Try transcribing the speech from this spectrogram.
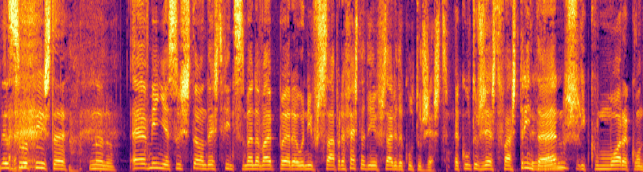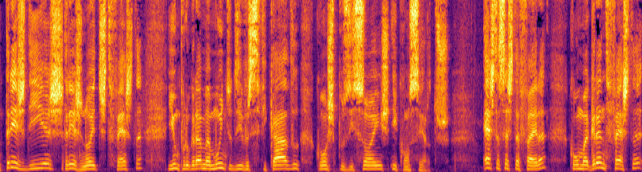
Na sua pista, Nuno. A minha sugestão deste fim de semana vai para o aniversário, para a festa de aniversário da Culturgest. A Culturgest faz 30, 30 anos. anos e comemora com três dias, três noites de festa e um programa muito diversificado com exposições e concertos esta sexta-feira com uma grande festa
